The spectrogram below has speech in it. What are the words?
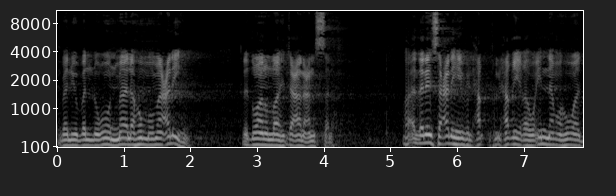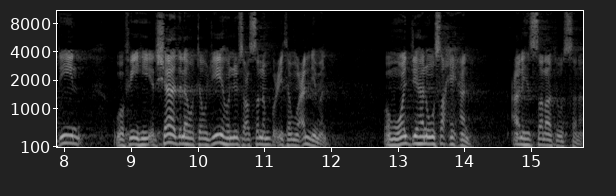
بل يبلغون ما لهم وما عليهم. رضوان الله تعالى عن السلف. وهذا ليس عليه في, الحق في الحقيقة وإنما هو دين وفيه إرشاد له توجيه والنبي صلى الله عليه وسلم بعث معلما وموجها ومصححا عليه الصلاة والسلام.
